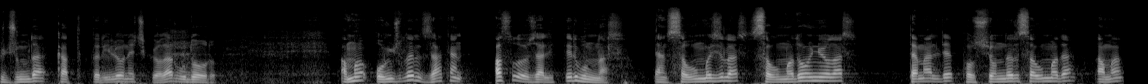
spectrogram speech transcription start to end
hücumda kattıklarıyla öne çıkıyorlar. Bu doğru. Ama oyuncuların zaten asıl özellikleri bunlar. Yani savunmacılar savunmada oynuyorlar. Temelde pozisyonları savunmada ama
